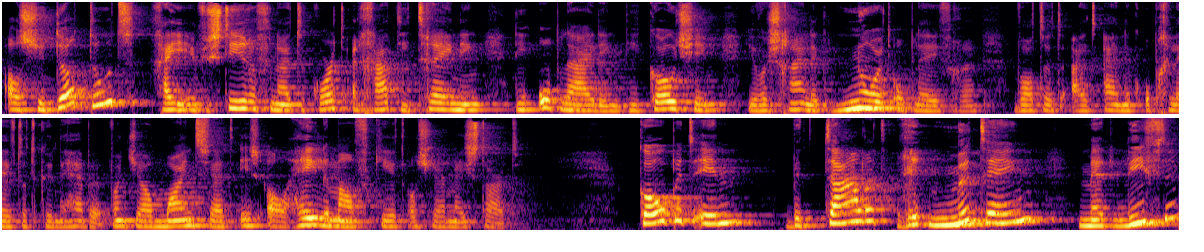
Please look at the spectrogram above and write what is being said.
Als je dat doet, ga je investeren vanuit tekort en gaat die training, die opleiding, die coaching je waarschijnlijk nooit opleveren wat het uiteindelijk opgeleverd had kunnen hebben. Want jouw mindset is al helemaal verkeerd als je ermee start. Koop het in, betaal het meteen met liefde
